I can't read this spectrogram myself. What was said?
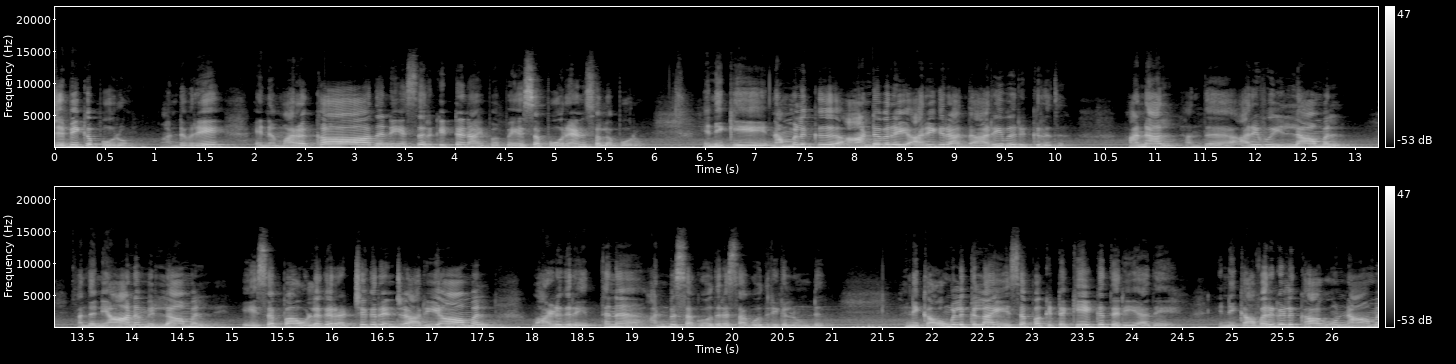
ஜெபிக்க போகிறோம் ஆண்டவரே என்னை மறக்காத நேசர்கிட்ட நான் இப்போ பேச போகிறேன்னு சொல்ல போகிறோம் இன்றைக்கி நம்மளுக்கு ஆண்டவரை அறிகிற அந்த அறிவு இருக்கிறது. ஆனால் அந்த அறிவு இல்லாமல் அந்த ஞானம் இல்லாமல் ஏசப்பா உலக ரட்சகர் என்று அறியாமல் வாழுகிற எத்தனை அன்பு சகோதர சகோதரிகள் உண்டு. இன்னைக்கு அவங்களுக்கெல்லாம் ஏசப்பா கிட்ட கேட்க தெரியாதே. இன்றைக்கி அவர்களுக்காகவும் நாம்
